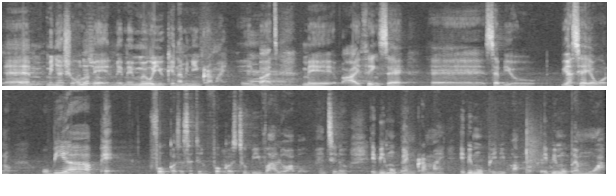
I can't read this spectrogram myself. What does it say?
Um, menya sure. Mean, me me me wɔ UK na me ni nkraman. Eh, But me I think say eh sebio wiase a yɛwɔ no obiara pɛ focus a certain focus to be valuable nti no ebi mu pɛ nkraman ebi mu pɛ nipa ebi mu pɛ mmoa.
